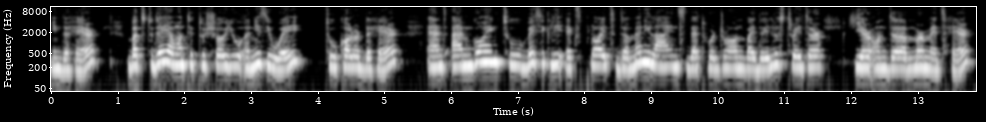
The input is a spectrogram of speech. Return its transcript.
in the hair. But today I wanted to show you an easy way to color the hair and I'm going to basically exploit the many lines that were drawn by the illustrator here on the mermaid's hair.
